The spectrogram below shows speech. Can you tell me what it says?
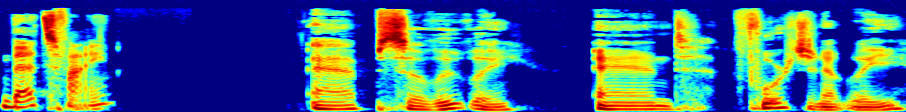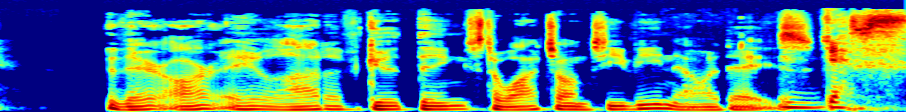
That's fine. Absolutely. And fortunately, there are a lot of good things to watch on TV nowadays. Yes.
